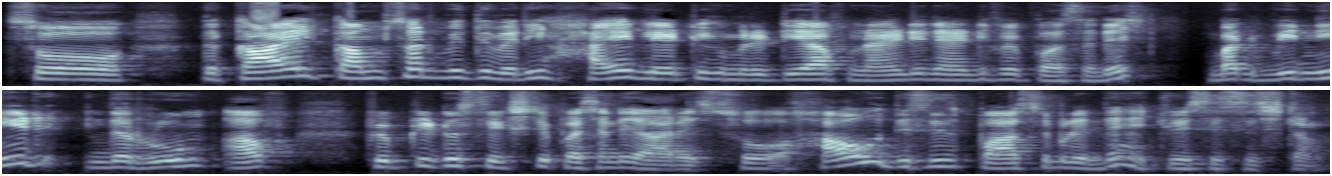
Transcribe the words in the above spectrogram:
So the coil comes out with a very high relative humidity of 90 95 percentage but we need in the room of 50 to 60 percentage rh so how this is possible in the hvac system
